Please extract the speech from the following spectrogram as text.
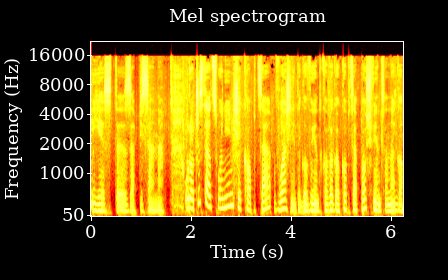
jest zapisana. Uroczyste odsłonięcie kopca, właśnie tego wyjątkowego kopca poświęconego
